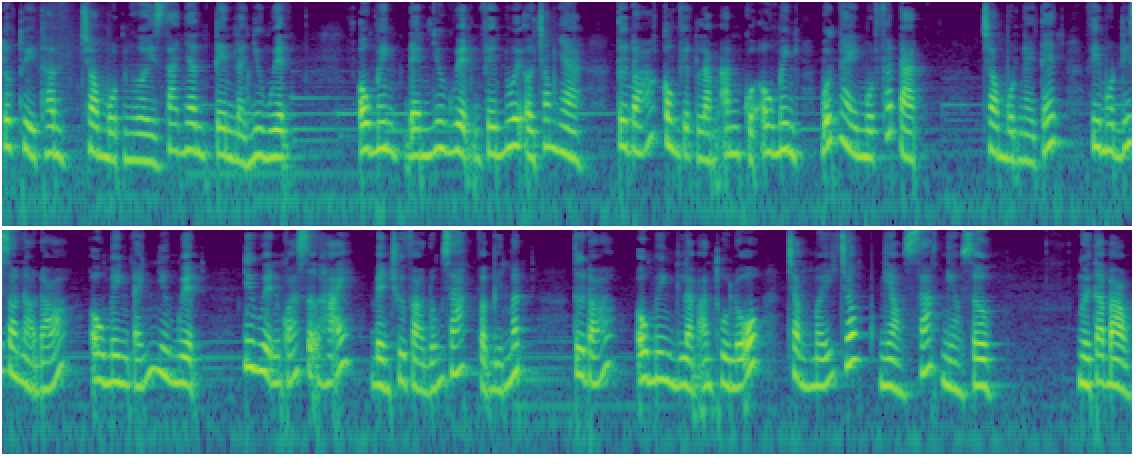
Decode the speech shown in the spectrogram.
được thủy thần cho một người gia nhân tên là Như Nguyện. Âu Minh đem Như Nguyện về nuôi ở trong nhà, từ đó công việc làm ăn của Âu Minh mỗi ngày một phát đạt. Trong một ngày Tết, vì một lý do nào đó, Âu Minh đánh Như Nguyện. Như Nguyện quá sợ hãi, bèn chui vào đống rác và biến mất. Từ đó, Âu Minh làm ăn thua lỗ, chẳng mấy chốc nghèo xác nghèo sơ. Người ta bảo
